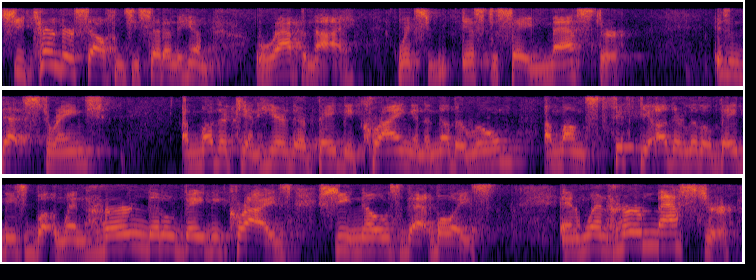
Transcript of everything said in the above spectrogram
She turned herself and she said unto him, Rabboni, which is to say, Master. Isn't that strange? A mother can hear their baby crying in another room amongst 50 other little babies, but when her little baby cries, she knows that voice. And when her master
